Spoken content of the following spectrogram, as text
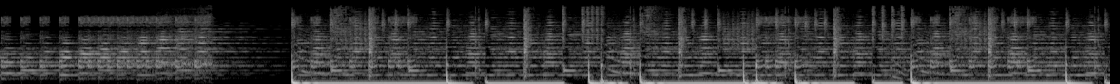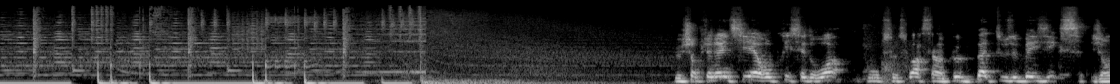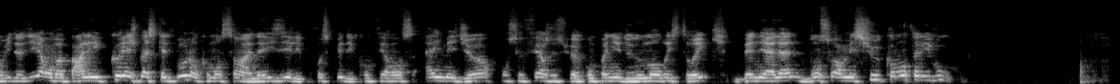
Música Le championnat NCA a repris ses droits. Donc ce soir, c'est un peu back to the basics, j'ai envie de dire. On va parler collège basketball en commençant à analyser les prospects des conférences High Major. Pour ce faire, je suis accompagné de nos membres historiques, Ben et Alan. Bonsoir messieurs, comment allez-vous?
